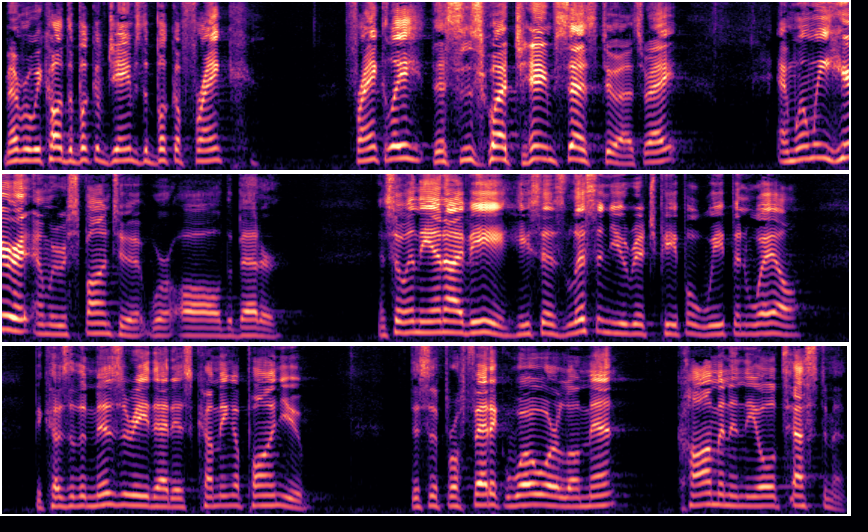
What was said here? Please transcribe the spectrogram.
Remember, we called the book of James the book of Frank? Frankly, this is what James says to us, right? And when we hear it and we respond to it, we're all the better. And so in the NIV, he says, Listen, you rich people, weep and wail because of the misery that is coming upon you. This is a prophetic woe or lament common in the Old Testament.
